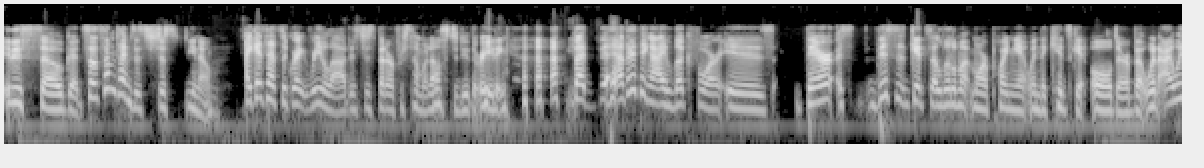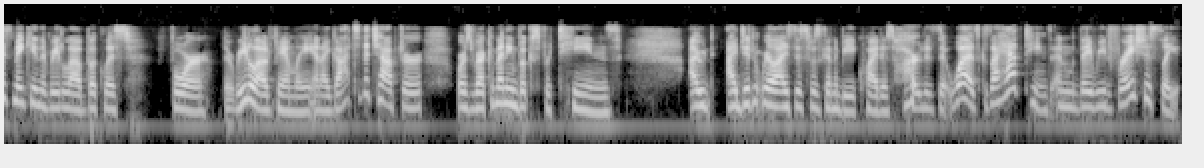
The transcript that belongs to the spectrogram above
it is so good. So sometimes it's just you know. I guess that's a great read aloud. It's just better for someone else to do the reading. but the other thing I look for is there. This gets a little bit more poignant when the kids get older. But when I was making the read aloud book list for the Read Aloud family, and I got to the chapter where I was recommending books for teens. I, I didn't realize this was going to be quite as hard as it was because I have teens and they read voraciously.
